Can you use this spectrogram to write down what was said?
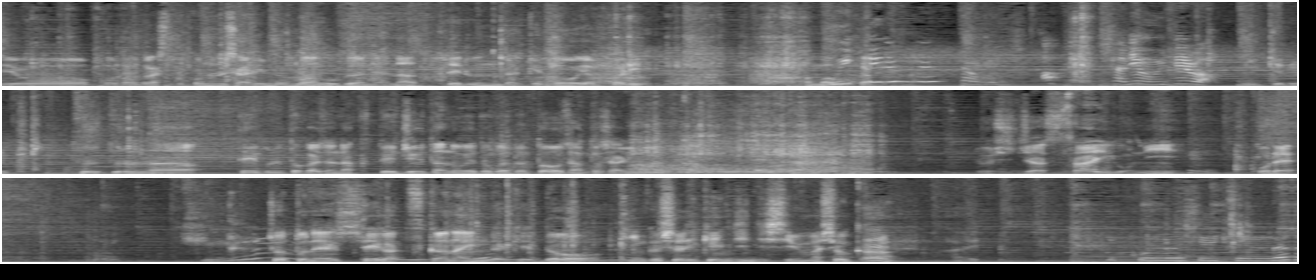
一応転がしてこの車輪部分は動くようにはなってるんだけどやっぱりあんま動かない。浮いてるね多分。あ車輪浮いてるわ。浮いてる？ツルツルなテーブルとかじゃなくて絨毯の上とかだとちゃんと車輪がある。からよしじゃあ最後にうん。これ。ちょっとね手がつかないんだけどキング処理剣陣にしてみましょうか、うん。はい。でこの集金が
